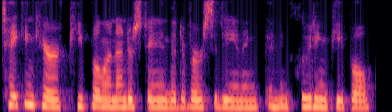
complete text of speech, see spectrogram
taking care of people and understanding the diversity and, and including people,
